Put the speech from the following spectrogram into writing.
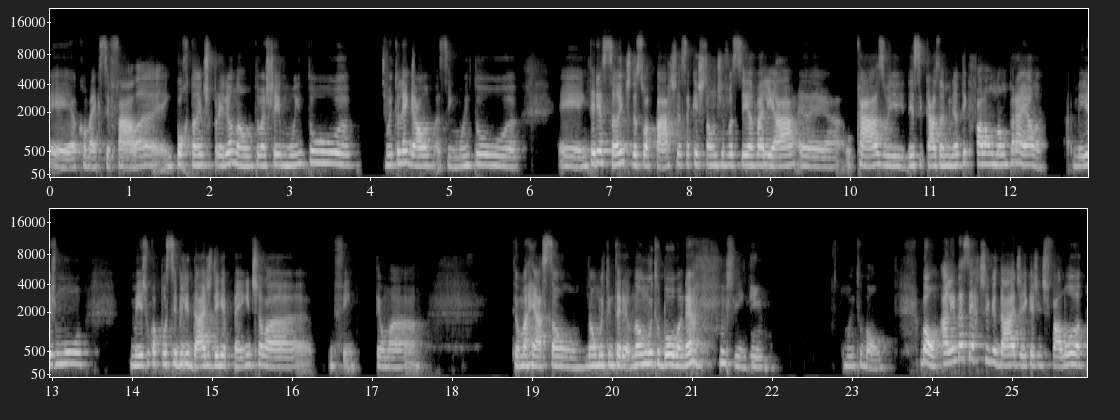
é, como é que se fala, é importante para ele ou não. Então, eu achei muito, muito legal, assim, muito é, interessante da sua parte essa questão de você avaliar é, o caso, e nesse caso a menina tem que falar um não para ela, mesmo, mesmo com a possibilidade, de repente, ela, enfim, ter uma, ter uma reação não muito, não muito boa, né? enfim. Sim. Muito bom. Bom, além da assertividade aí que a gente falou,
